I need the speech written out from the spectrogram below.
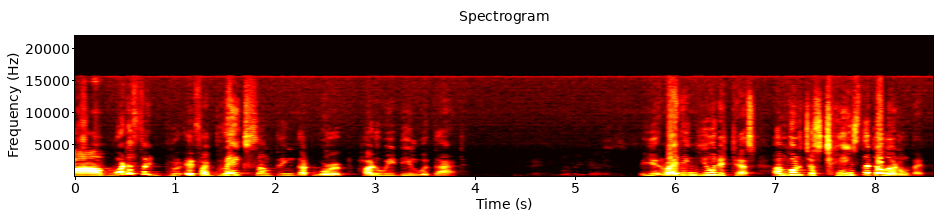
Uh, what if I, if I break something that worked? How do we deal with that? Writing unit tests. I'm going to just change that a little bit.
